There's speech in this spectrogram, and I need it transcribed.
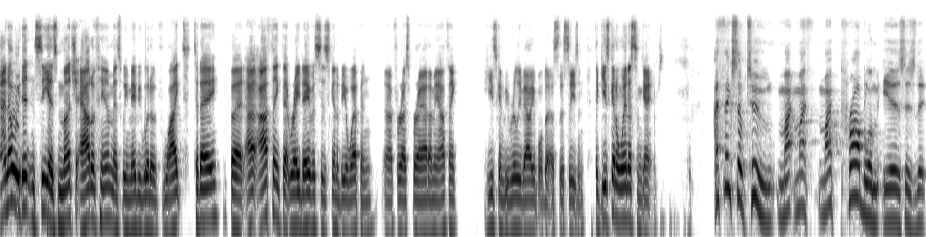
I know we didn't see as much out of him as we maybe would have liked today, but I, I think that Ray Davis is going to be a weapon uh, for us, Brad. I mean, I think he's going to be really valuable to us this season. I think he's going to win us some games. I think so too. My my my problem is is that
